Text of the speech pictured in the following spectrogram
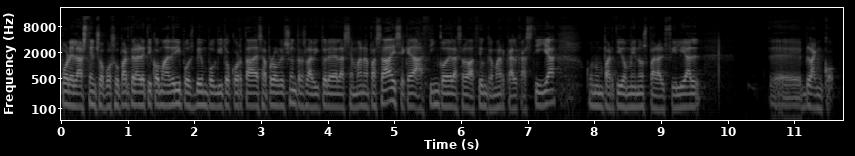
por el ascenso. Por su parte, el Atlético Madrid pues ve un poquito cortada esa progresión tras la victoria de la semana pasada y se queda a cinco de la salvación que marca el Castilla, con un partido menos para el filial eh, blanco.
